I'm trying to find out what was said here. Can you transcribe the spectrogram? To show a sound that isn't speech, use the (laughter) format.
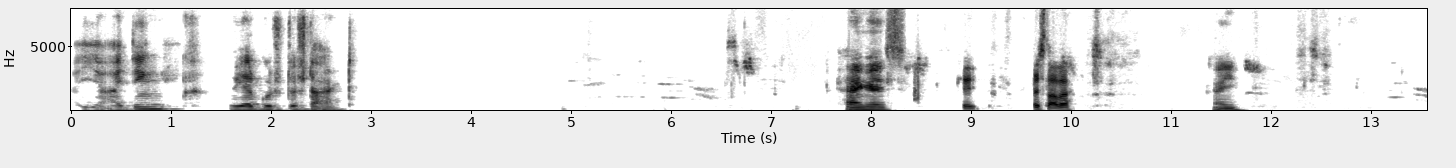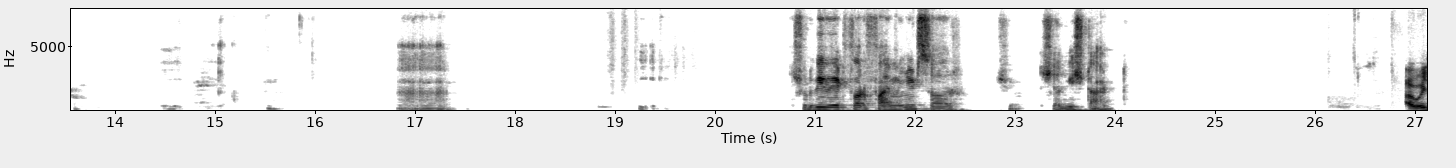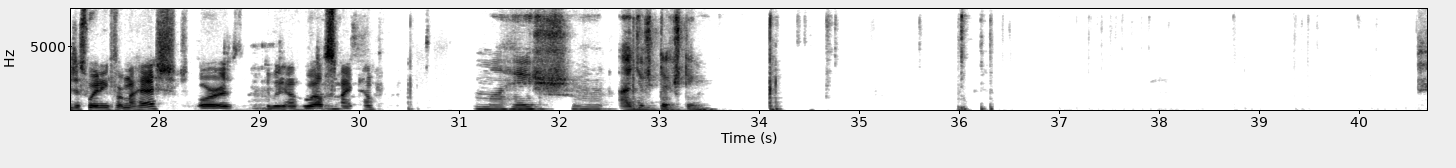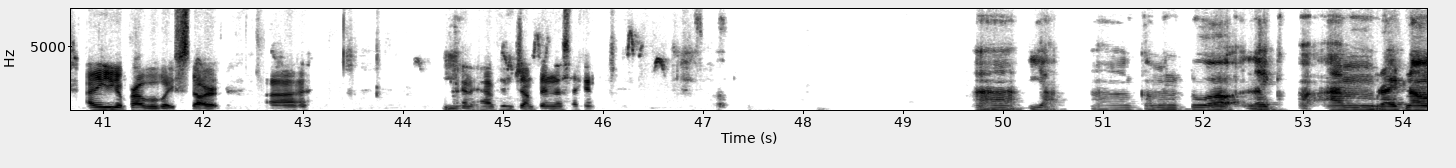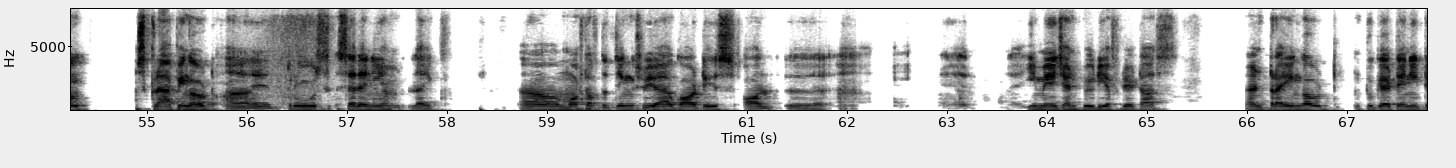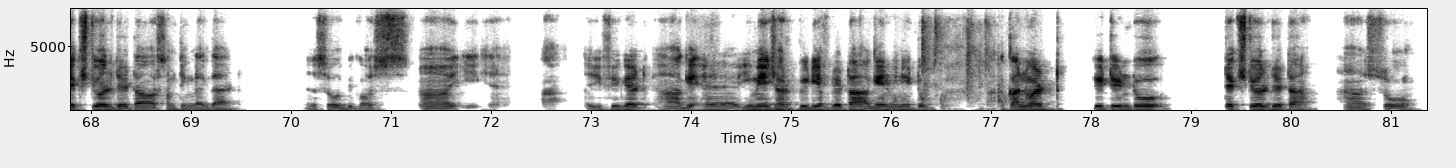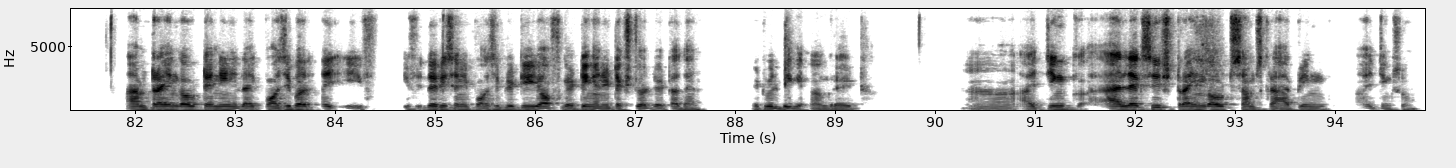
Yeah, I think we are good to start. Hi guys. Okay. Hey, Slava. Hi. Uh, should we wait for five minutes or sh shall we start? Are we just waiting for Mahesh, or do we know who else might come? Mahesh, uh, I just text him. I think you could probably start uh, and have him jump in a second. Uh, yeah. Uh, coming to uh, like uh, I'm right now scrapping out uh, through Selenium. Like uh, most of the things we have got is all uh, uh, image and PDF data, and trying out to get any textual data or something like that. So because uh, uh, if you get uh, image or PDF data, again we need to convert it into textual data. So I'm trying out any like possible if if there is any possibility of getting any textual data, then it will be uh, great. Uh, I think Alex is trying out some scrapping. I think so.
